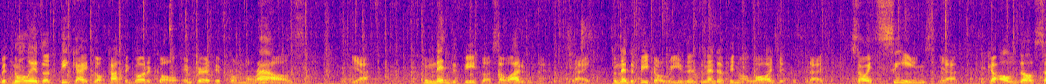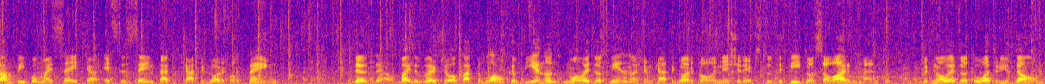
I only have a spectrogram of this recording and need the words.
Bet noliedzot tikai to categorical imperative from morals, yeah, tu nedefeat to savu argument, right? Tu nedefeat to reason, tu nedefeat no logic, right? So it seems, yeah, ka although some people might say ka it's the same type of categorical thing, the, the, by the virtual fact of law, ka vienu, noliedzot vienu no šiem categorical initiatives, tu defeat to savu argumentu, bet noliedzot otru, you don't,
